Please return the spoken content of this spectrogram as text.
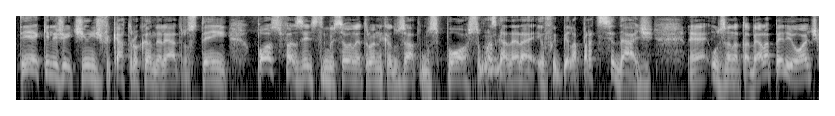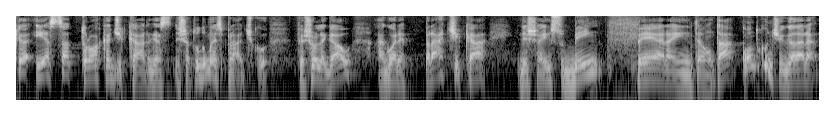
Tem aquele jeitinho de ficar trocando elétrons? Tem. Posso fazer distribuição eletrônica dos átomos? Posso. Mas, galera, eu fui pela praticidade, né? Usando a tabela periódica e essa troca de cargas. Deixa tudo mais prático. Fechou legal? Agora é praticar e deixar isso bem fera, então, tá? Conto contigo, galera.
